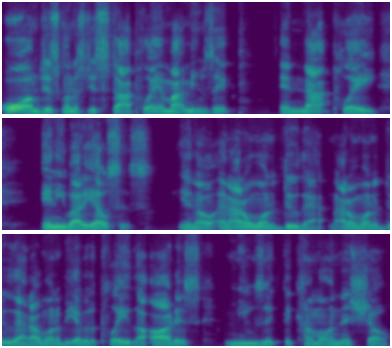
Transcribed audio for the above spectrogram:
Or i'm just going to just stop playing my music and not play anybody else's you know and i don't want to do that. I don't want to do that. I want to be able to play the artist's music to come on this show.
